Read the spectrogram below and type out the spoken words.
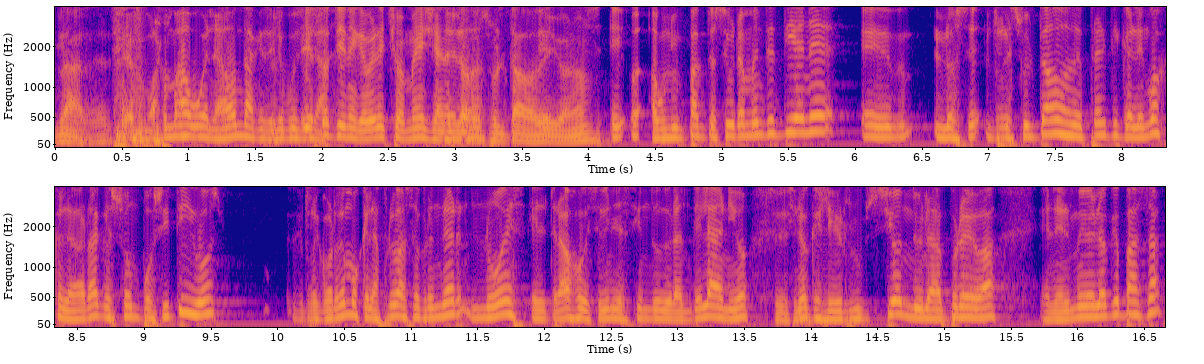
Claro. por más buena onda que se le pusiera. Eso tiene que haber hecho mella en de estos los- resultados, eh, digo, ¿no? eh, a un impacto seguramente tiene. Eh, los eh, resultados de práctica de lenguaje, la verdad que son positivos. Recordemos que las pruebas a aprender no es el trabajo que se viene haciendo durante el año, Sí, sino sí. que es la irrupción de una prueba en el medio de lo que pasa.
